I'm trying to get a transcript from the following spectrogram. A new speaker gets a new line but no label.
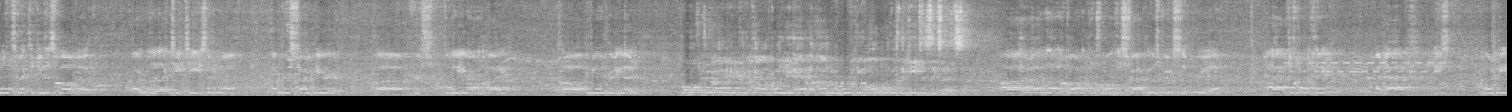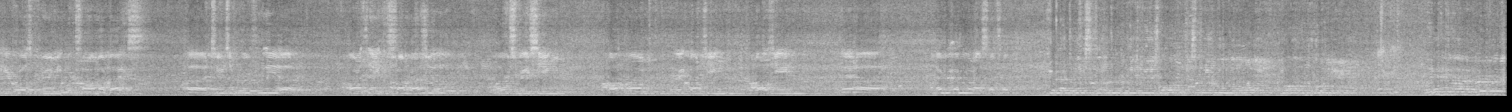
didn't expect to do this well, but I really like TTs, and uh, my first time here, uh, first full year on the bike, so uh, feeling pretty good.
Roll trip out here from California at the Honda Working Wall. What was the key to success?
Uh, I had a lot of throttle control on this track. It was pretty slippery. Uh, I just want to thank my dad. He's going to be here for us, for. He works on all my bikes. Uh, tunes racing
